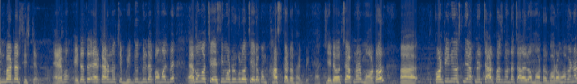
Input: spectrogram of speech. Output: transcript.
ইনভার্টার সিস্টেম এবং এটাতে এর কারণ হচ্ছে বিদ্যুৎ বিলটা কম আসবে। এবং হচ্ছে এসি মোটরগুলো হচ্ছে এরকম খাস কাটা থাকবে। যেটা হচ্ছে আপনার মোটর কন্টিনিউয়াসলি আপনার চার পাঁচ ঘণ্টা চালালেও মোটর গরম হবে না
